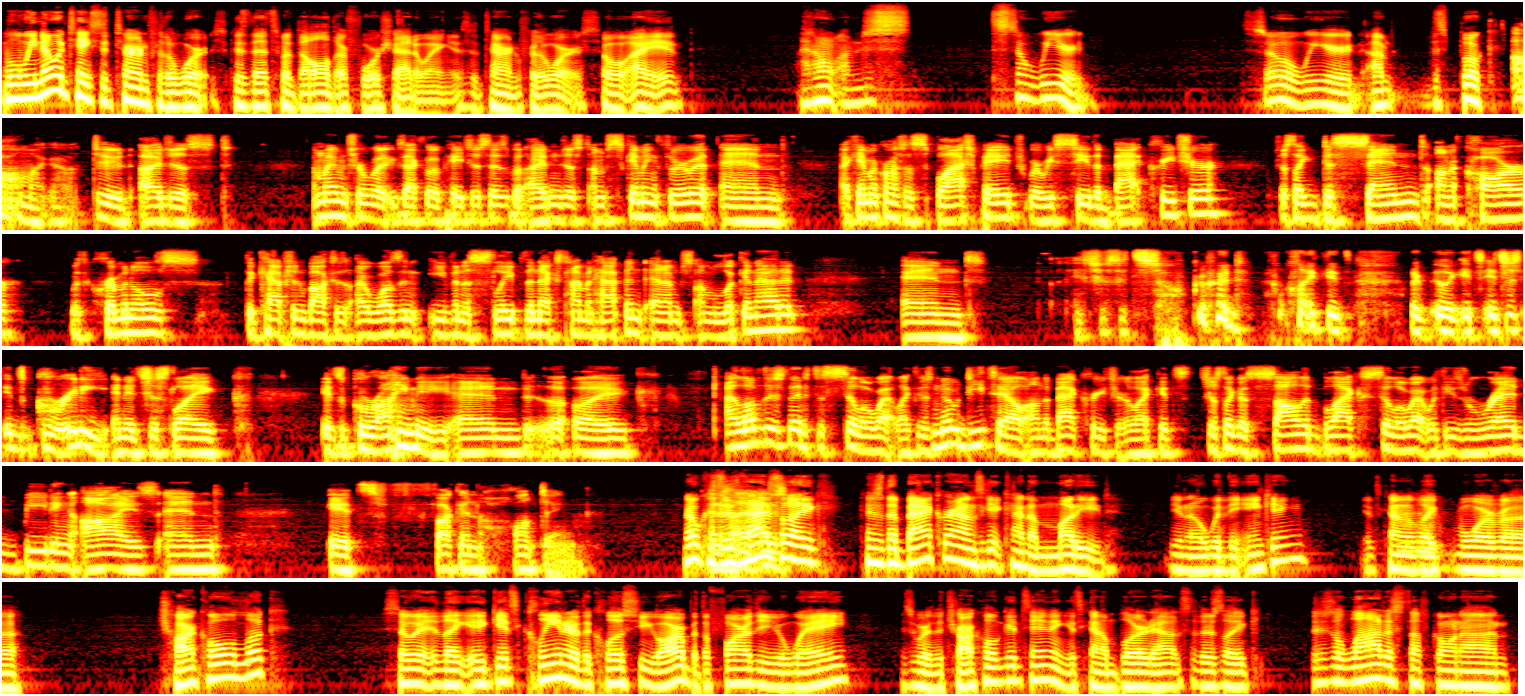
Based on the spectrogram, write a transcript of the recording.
Well, we know it takes a turn for the worse because that's what the, all their foreshadowing is a turn for the worse. So I, I don't. I'm just so weird, so weird. I'm this book. Oh my god, dude! I just I'm not even sure what exactly what page this is, but I'm just I'm skimming through it and I came across a splash page where we see the bat creature just like descend on a car with criminals. The caption box is I wasn't even asleep the next time it happened and I'm just I'm looking at it and it's just it's so good. like it's like like it's it's just it's gritty and it's just like it's grimy and uh, like I love this that it's a silhouette. Like there's no detail on the bat creature. Like it's just like a solid black silhouette with these red beating eyes and it's fucking haunting. No, because it I, has I just, like because the backgrounds get kind of muddied, you know, with the inking. It's kind of mm-hmm. like more of a charcoal look so it like it gets cleaner the closer you are, but the farther you away is where the charcoal gets in and gets kind of blurred out. So there's like there's a lot of stuff going on.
